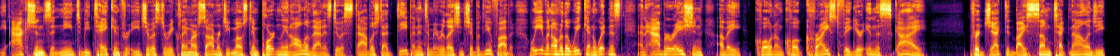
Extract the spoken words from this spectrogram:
the actions that need to be taken for each of us to reclaim our sovereignty. Most importantly, in all of that, is to establish that deep and intimate relationship with you, Father. We even over the weekend witnessed an aberration of a quote unquote Christ figure in the sky projected by some technology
